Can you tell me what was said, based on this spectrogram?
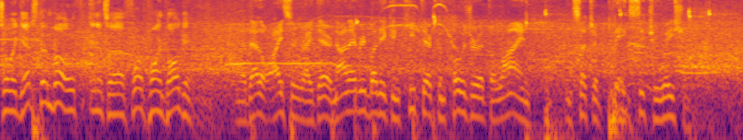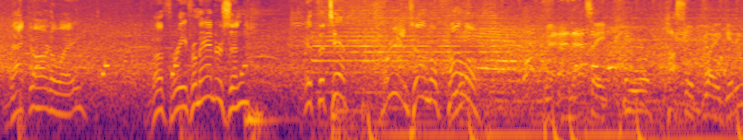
So he gets them both, and it's a four-point ball game. Yeah, that'll ice it right there. Not everybody can keep their composure at the line in such a big situation. Back to Hardaway. The three from Anderson. With the tip. Bryant on the follow. And that's a pure hustle play, getting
